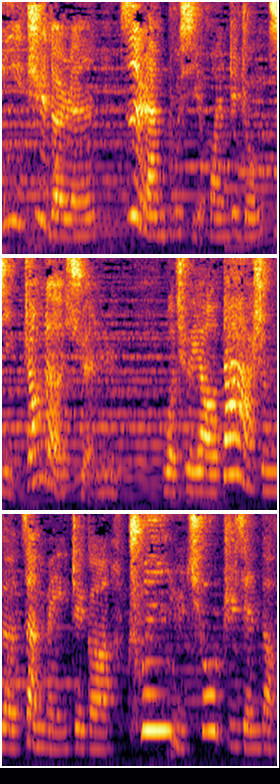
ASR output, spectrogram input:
逸致的人，自然不喜欢这种紧张的旋律。我却要大声地赞美这个春与秋之间的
